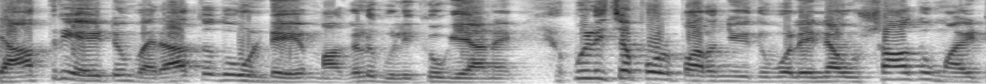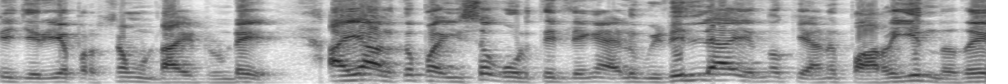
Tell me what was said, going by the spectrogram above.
രാത്രിയായിട്ടും വരാത്തതുകൊണ്ട് മകൾ വിളിക്കുകയാണ്. വിളിച്ചപ്പോൾ പറഞ്ഞു ഇതുപോലെ നൗഷാദുമായിട്ട് ചെറിയ പ്രശ്നം ഉണ്ടായിട്ടുണ്ട്. അയാൾക്ക് പൈസ കൊടുത്തില്ലെങ്കിൽ അയാൾ വിടില്ല എന്നൊക്കെയാണ് പറയുന്നത്.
